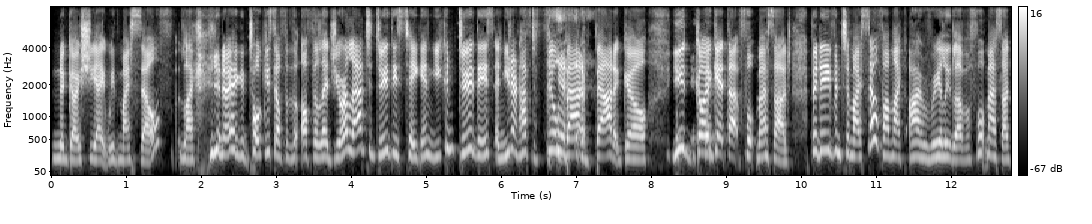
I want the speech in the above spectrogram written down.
negotiate with myself. Like, you know, you talk yourself off the- off the ledge. You're allowed to do this, Tegan. You can do this and you don't have to feel bad about it, girl. You go get that foot massage. But even to myself, I'm like, I really love a foot massage.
